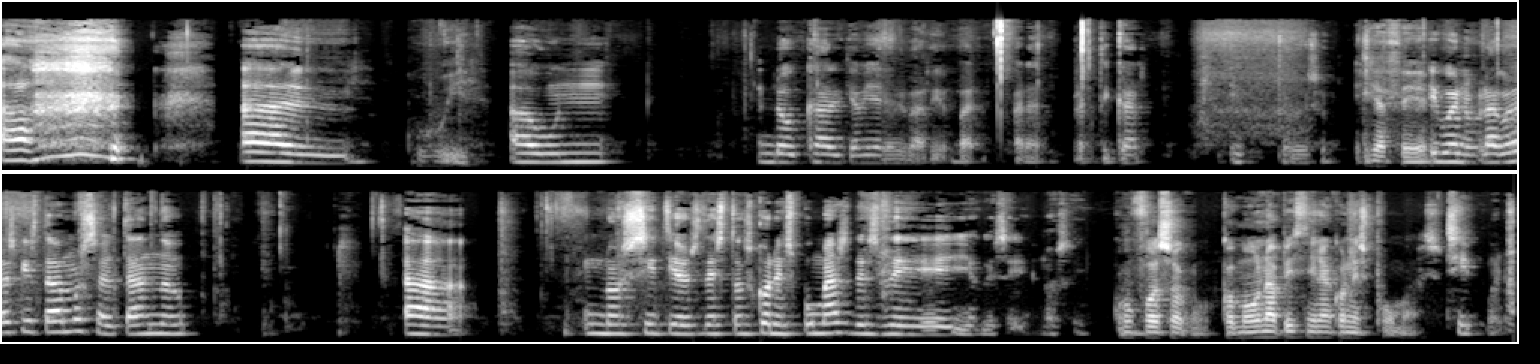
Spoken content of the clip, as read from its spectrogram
a, al- Uy, a un local que había en el barrio para, para practicar y todo eso. y hacer. Y bueno, la cosa es que estábamos saltando a unos sitios de estos con espumas desde, yo qué sé, no sé, Un foso, como una piscina con espumas. Sí, bueno.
